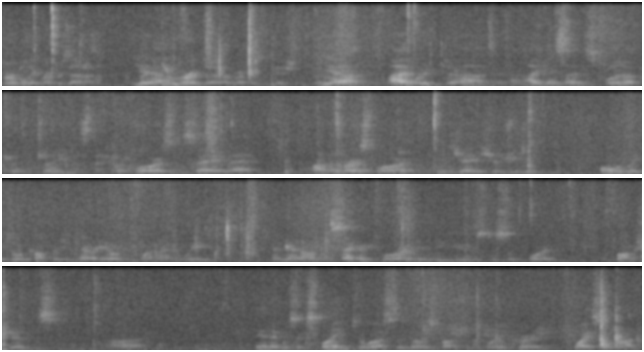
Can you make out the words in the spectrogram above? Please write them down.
verbally represented. Yeah. You heard the representation. yeah, I would, uh, I guess I'd split up the, the the floors and say that on the first floor, DJ should be only to accompany karaoke one night a week. And then on the second floor, it'd be used to support functions. uh, And it was explained to us that those functions would occur twice a month,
